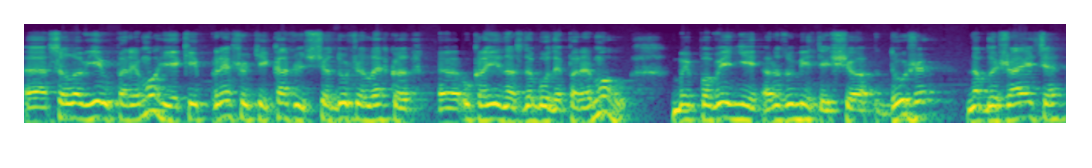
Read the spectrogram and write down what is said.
е, солов'їв перемоги, які брешуть і кажуть, що дуже легко е, Україна здобуде перемогу. Ми повинні розуміти, що дуже наближається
